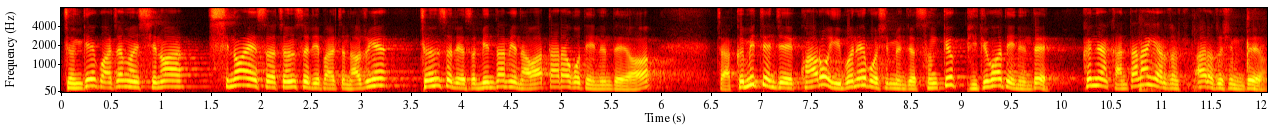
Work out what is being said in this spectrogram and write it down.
전개 과정은 신화, 신화에서 전설이 발전, 나중에 전설에서 민담이 나왔다라고 되어 있는데요. 자, 그 밑에 이제 괄호 2번에 보시면 이제 성격 비교가 되어 있는데 그냥 간단하게 알아두- 알아두시면 돼요.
